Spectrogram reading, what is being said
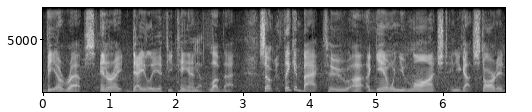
via reps. Iterate daily if you can. Yep. Love that. So thinking back to uh, again when you launched and you got started,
